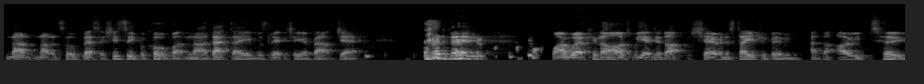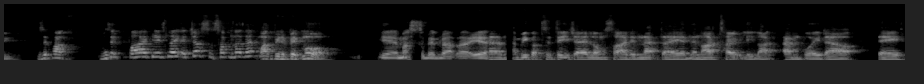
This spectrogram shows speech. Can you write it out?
none. none. None at all. Bless her. She's super cool, but no, that day was literally about Jeff. and then by working hard, we ended up sharing a stage with him at the O2. Was it about, was it five years later, just or something like that? Might have been a bit more. Yeah, it must have been about that. Yeah, Um, and we got to DJ alongside him that day, and then I totally like fanboyed out. There's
